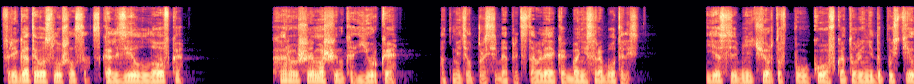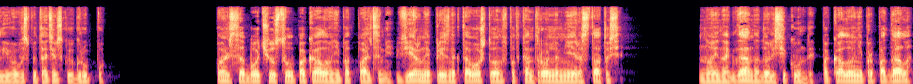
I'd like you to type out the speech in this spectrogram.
Фрегат его слушался, скользил ловко. «Хорошая машинка, юркая», — отметил про себя, представляя, как бы они сработались. Если б не чертов Пауков, который не допустил его в испытательскую группу. Паль Сабо чувствовал покалывание под пальцами, верный признак того, что он в подконтрольном нейростатусе. Но иногда, на доли секунды, покалывание пропадало,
